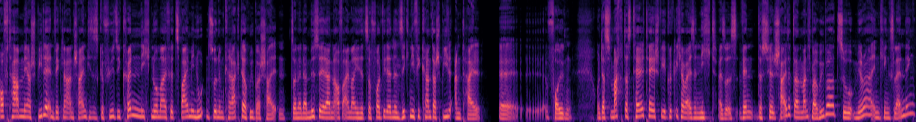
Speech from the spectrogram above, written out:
Oft haben ja Spieleentwickler anscheinend dieses Gefühl, sie können nicht nur mal für zwei Minuten zu einem Charakter rüberschalten, sondern da müsse dann auf einmal jetzt sofort wieder ein signifikanter Spielanteil äh, folgen. Und das macht das Telltale-Spiel glücklicherweise nicht. Also es, wenn das schaltet dann manchmal rüber zu Mira in King's Landing.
